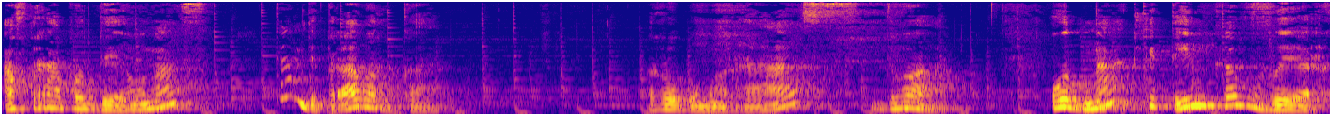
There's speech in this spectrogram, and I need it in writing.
А вправо де у нас? Там, де права рука. Робимо раз, два. Одна клітинка вверх.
